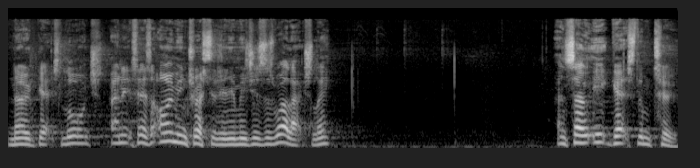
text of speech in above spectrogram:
node gets launched and it says, I'm interested in images as well, actually. And so it gets them too.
